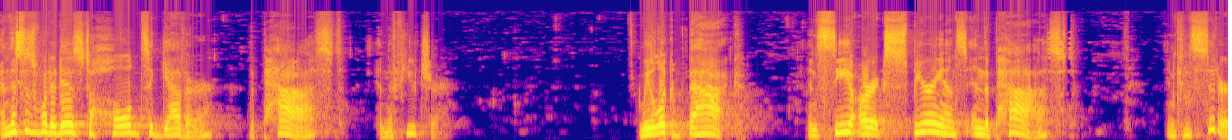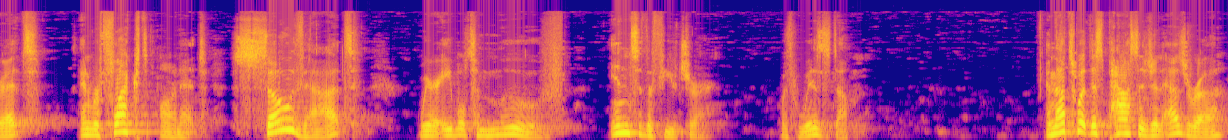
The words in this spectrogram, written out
And this is what it is to hold together the past in the future. We look back and see our experience in the past and consider it and reflect on it so that we are able to move into the future with wisdom. And that's what this passage in Ezra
